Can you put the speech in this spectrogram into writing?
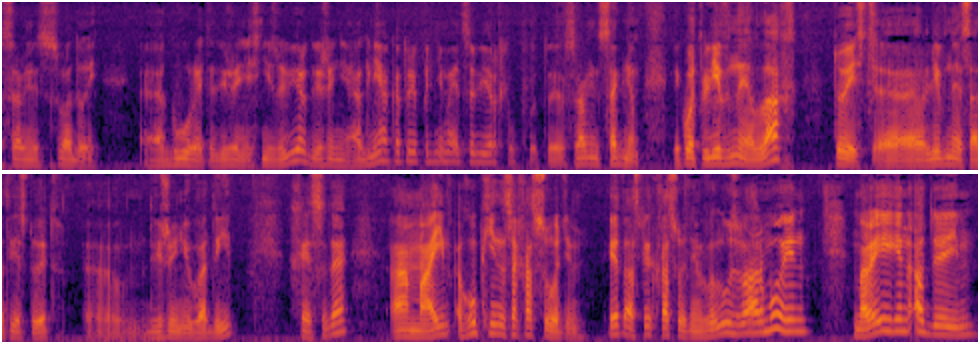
сравнивается с водой – гвура – это движение снизу вверх, движение огня, который поднимается вверх, вот, э, сравнивать с огнем. Так вот, ливне лах, то есть э, ливне соответствует э, движению воды, хеседа, а маим губхина сахасодим. Это аспект хасодим. Велуз армоин, марейген адеим,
